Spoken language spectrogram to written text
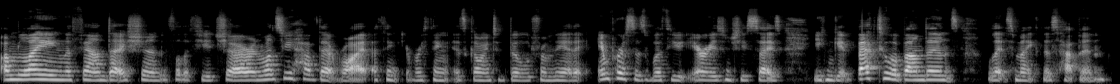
I'm laying the foundation for the future. And once you have that right, I think everything is going to build from there. The Empress is with you, Aries, and she says, You can get back to abundance. Let's make this happen.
